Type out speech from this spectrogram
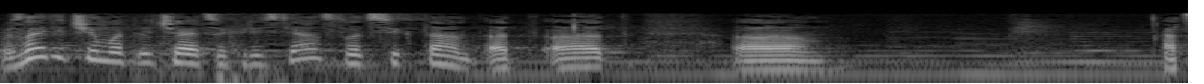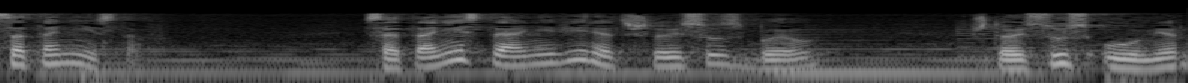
Вы знаете, чем отличается христианство от сектант, от, от, э, от сатанистов? Сатанисты, они верят, что Иисус был, что Иисус умер,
